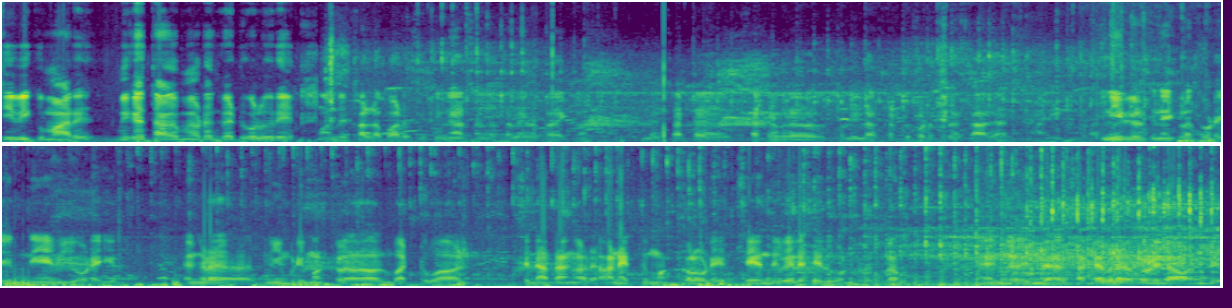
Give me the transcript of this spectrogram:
சிவிக்குமாறு மிக தகமையுடன் கேட்டுக்கொள்கிறேன். வந்து கள்ளப்பாடு சித்தினார் சங்க தலைவர் தலைக்கும். இந்த சட்ட சட்டவிரோத தொழிலை கட்டுப்படுத்துறதுக்காக நீர்கள் திணைக்களத்தோடையும் நேவியோடையும் எங்களோட மீன்பிடி மக்கள் அதாவது வட்டுவாள் சின்னாத்தாங்காடு அனைத்து மக்களோடையும் சேர்ந்து வேலை செய்து கொண்டிருக்கிறோம். எங்கள் இந்த சட்டவிரோத தொழிலை வந்து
